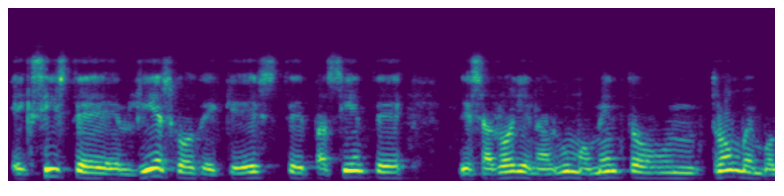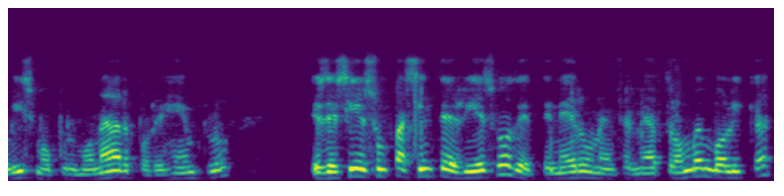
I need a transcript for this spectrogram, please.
existe el riesgo de que este paciente desarrolle en algún momento un tromboembolismo pulmonar, por ejemplo, es decir, es un paciente de riesgo de tener una enfermedad tromboembólica,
